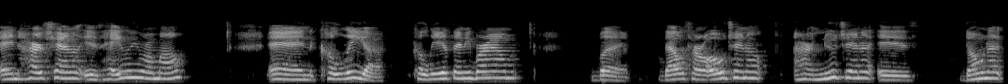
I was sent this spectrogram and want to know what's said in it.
And her channel is Haley Romo. And Kalia. Kalia Fanny Brown. But that was her old channel. Her new channel is Donut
